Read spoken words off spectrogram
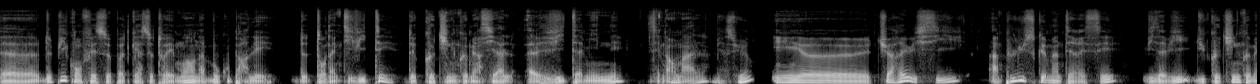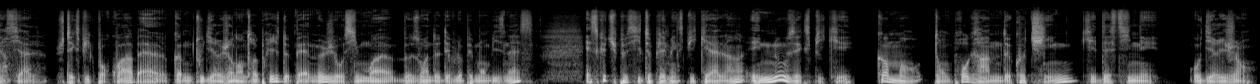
euh, depuis qu'on fait ce podcast, toi et moi, on a beaucoup parlé de ton activité de coaching commercial vitaminé. C'est normal. Bien sûr. Et euh, tu as réussi à plus que m'intéresser vis-à-vis du coaching commercial. Je t'explique pourquoi. Ben, comme tout dirigeant d'entreprise, de PME, j'ai aussi moi besoin de développer mon business. Est-ce que tu peux s'il te plaît m'expliquer, Alain, et nous expliquer comment ton programme de coaching, qui est destiné aux dirigeants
